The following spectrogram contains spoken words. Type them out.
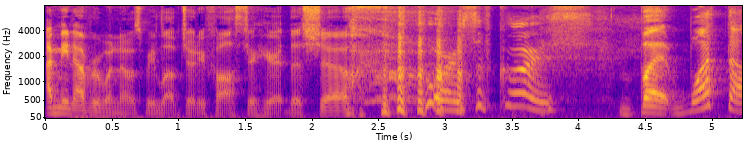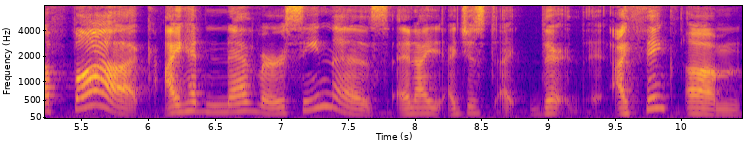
I mean, everyone knows we love Jodie Foster here at this show, Of course, of course. But what the fuck? I had never seen this, and I, I just, I, there, I think, um,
